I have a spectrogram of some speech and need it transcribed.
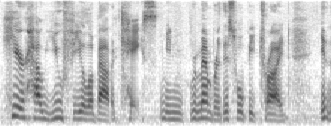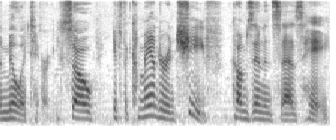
hear how you feel about a case. I mean, remember, this will be tried in the military. So if the commander in chief comes in and says, hey,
